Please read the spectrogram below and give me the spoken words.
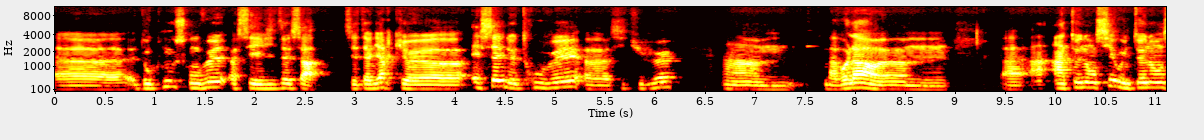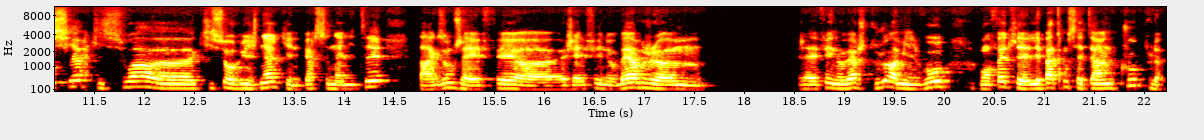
Euh, donc nous, ce qu'on veut, c'est éviter ça. C'est-à-dire que euh, essaye de trouver, euh, si tu veux, un, bah voilà, un tenancier ou une tenancière qui soit, qui soit original, qui ait une personnalité. Par exemple, j'avais fait, j'avais fait une auberge j'avais fait une auberge toujours à Milvaux, où en fait les, patrons c'était un couple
